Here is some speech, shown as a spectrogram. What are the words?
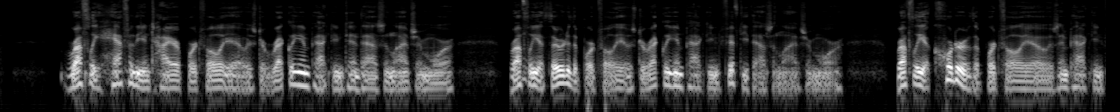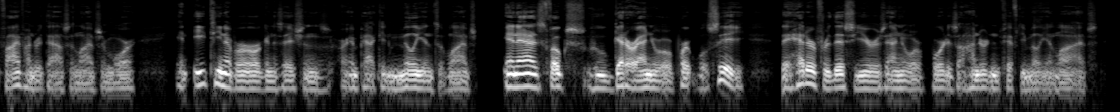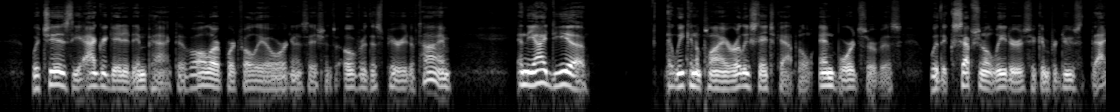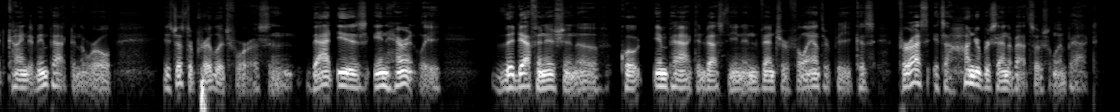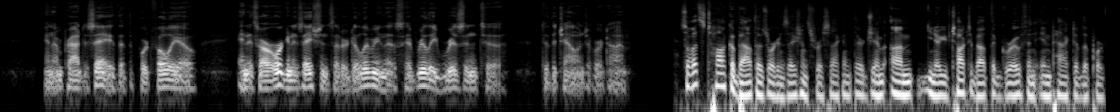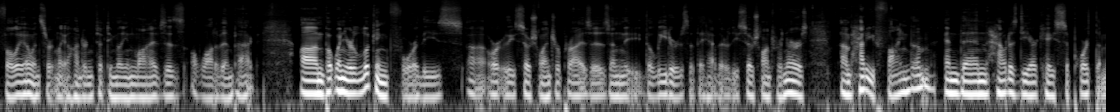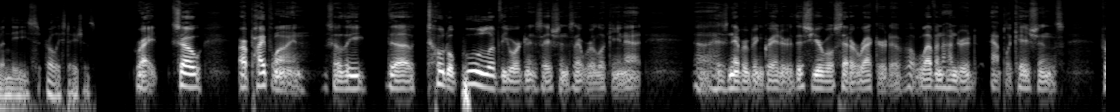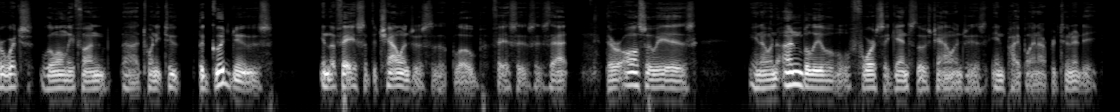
roughly half of the entire portfolio is directly impacting 10,000 lives or more. Roughly a third of the portfolio is directly impacting 50,000 lives or more. Roughly a quarter of the portfolio is impacting 500,000 lives or more, and 18 of our organizations are impacting millions of lives. And as folks who get our annual report will see, the header for this year's annual report is 150 million lives, which is the aggregated impact of all our portfolio organizations over this period of time. And the idea that we can apply early stage capital and board service with exceptional leaders who can produce that kind of impact in the world is just a privilege for us. And that is inherently the definition of, quote, impact investing in venture philanthropy, because for us, it's 100% about social impact. And I'm proud to say that the portfolio and it's our organizations that are delivering this have really risen to, to the challenge of our time. So let's talk about those organizations for a second there, Jim. Um, you know, you've talked about the growth and impact of the portfolio, and certainly 150 million lives is a lot of impact. Um, but when you're looking for these uh, or these social enterprises and the, the leaders that they have there, these social entrepreneurs, um, how do you find them? And then how does DRK support them in these early stages? Right. So our pipeline, so the the total pool of the organizations that we're looking at uh, has never been greater. This year we'll set a record of 1,100 applications, for which we'll only fund uh, 22. The good news in the face of the challenges the globe faces is that there also is, you know, an unbelievable force against those challenges in pipeline opportunity.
